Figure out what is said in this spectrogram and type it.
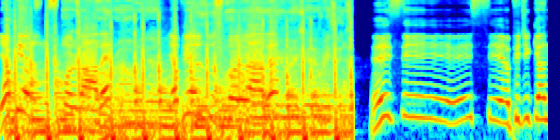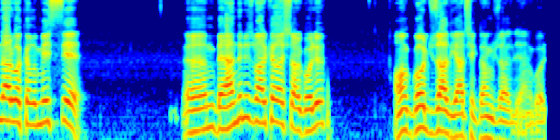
Yapıyoruz bu sporu be abi. Yapıyoruz bu be abi. Messi, Messi. Öpücük gönder bakalım Messi. Ee, beğendiniz mi arkadaşlar golü? Ama gol güzeldi gerçekten güzeldi yani gol.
